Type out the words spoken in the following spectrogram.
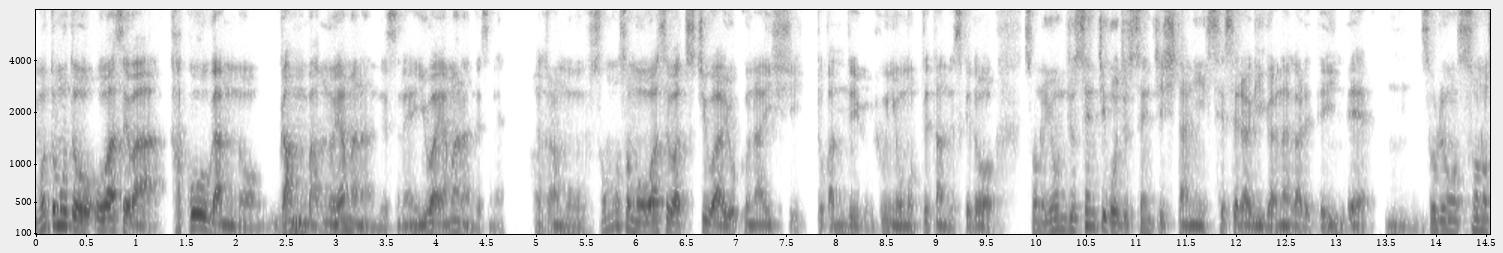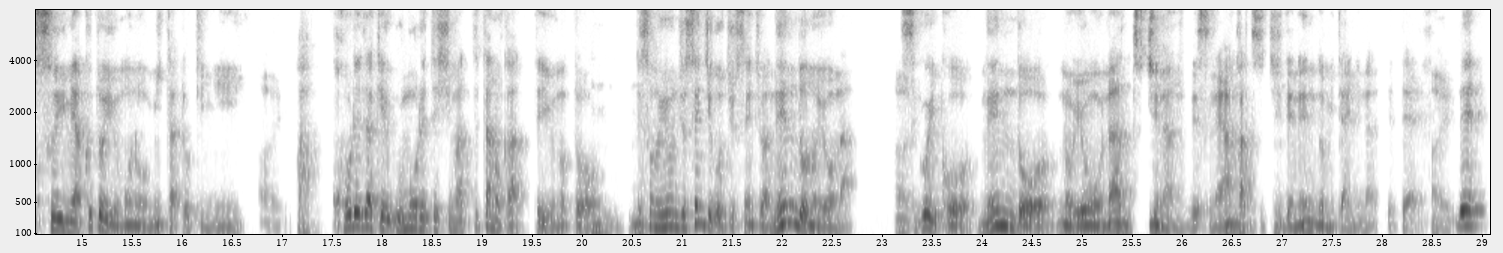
もともと尾鷲は花崗岩の岩盤の山なんですね。岩山なんですね。だからもうそもそも尾鷲は土は良くないしとかっていうふうに思ってたんですけど、その40センチ、50センチ下にせせらぎが流れていて、それをその水脈というものを見たときに、あ、これだけ埋もれてしまってたのかっていうのと、でその40センチ、50センチは粘土のような、すごいこう粘土のような土なんですね。赤土で粘土みたいになってて。で、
